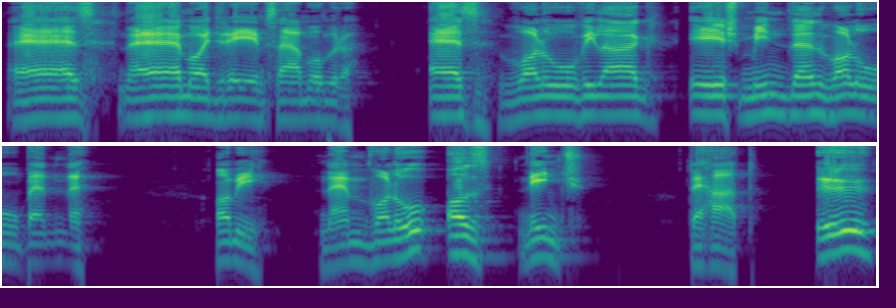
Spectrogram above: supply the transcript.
Ez nem agy rém számomra. Ez való világ, és minden való benne. Ami nem való, az nincs. Tehát ő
